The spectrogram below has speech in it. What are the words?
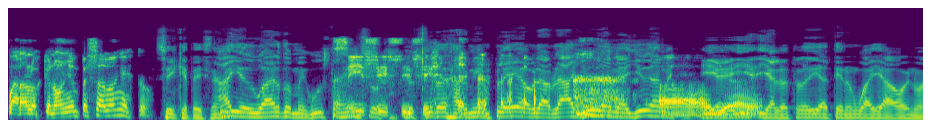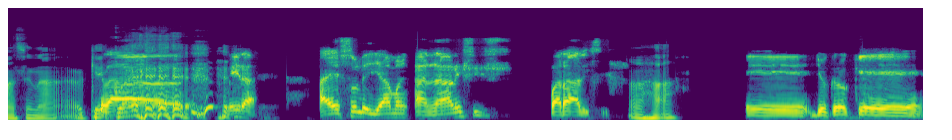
Para los que no han empezado en esto. Sí, que te dicen, ay Eduardo, me gusta eso, yo quiero dejar mi empleo, bla, bla, ayúdame, ayúdame. y, al otro día tienen guayao y no hacen nada. Mira, a eso le llaman análisis parálisis. Ajá. Eh, yo creo que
